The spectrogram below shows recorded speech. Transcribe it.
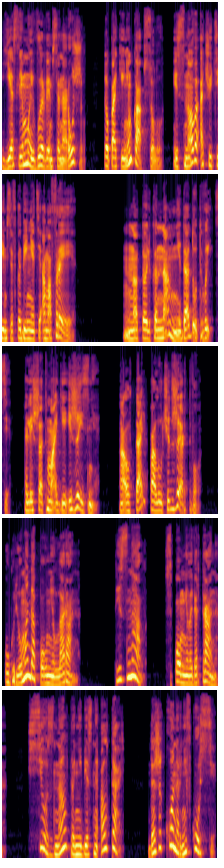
Если мы вырвемся наружу, то покинем капсулу и снова очутимся в кабинете Амафреи. Но только нам не дадут выйти, лишат магии и жизни. Алтарь получит жертву», — угрюмо дополнил Лоран. «Ты знал», — вспомнила Вертрана. «Все знал про небесный алтарь. Даже Конор не в курсе,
